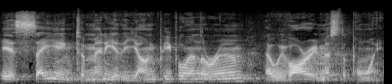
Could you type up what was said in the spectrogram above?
is saying to many of the young people in the room that we've already missed the point.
